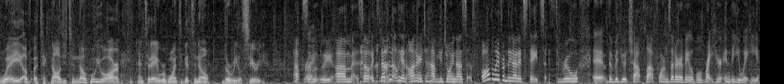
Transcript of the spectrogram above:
way of a technology to know who you are, and today we're going to get to know the real Siri. Absolutely. Um, so it's definitely an honor to have you join us all the way from the United States through uh, the video chat platforms that are available right here in the UAE.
